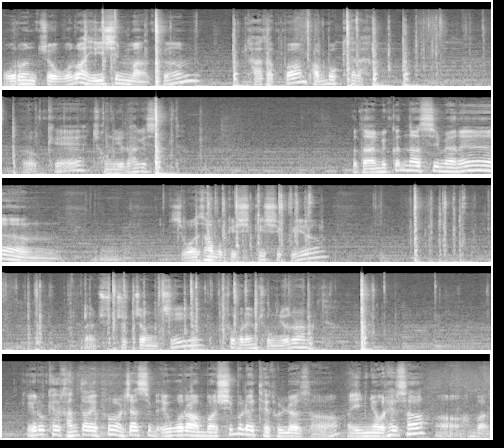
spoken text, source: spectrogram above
오른쪽으로 한 20만큼 다섯 번 반복해라 이렇게 정리를 하겠습니다. 그 다음에 끝났으면은 음, 원상복귀 시키시고요. 그 다음 추측 정지 프로그램 종료를 합니다. 이렇게 간단하게 프로그램을 짰습니다. 이거를 한번 시뮬레이터에 돌려서 입력을 해서 어, 한번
